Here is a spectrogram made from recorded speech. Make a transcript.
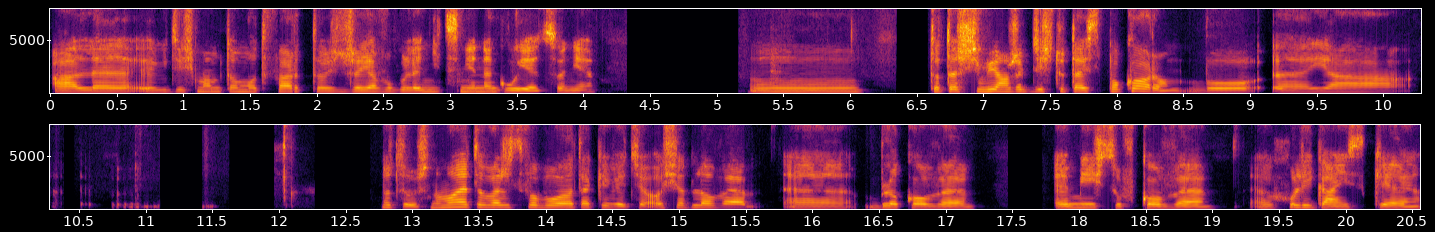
ale gdzieś mam tą otwartość, że ja w ogóle nic nie neguję, co nie? Mm, to też się wiąże gdzieś tutaj z pokorą, bo ja. No cóż, no moje towarzystwo było takie, wiecie, osiedlowe, e, blokowe, e, miejscówkowe, chuligańskie,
